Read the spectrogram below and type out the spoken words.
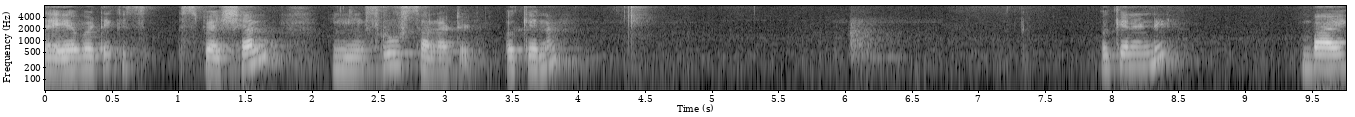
డయాబెటిక్ స్పెషల్ ఫ్రూట్ సలాడ్. ఓకేనా? ఓకేనండి? బాయ్.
